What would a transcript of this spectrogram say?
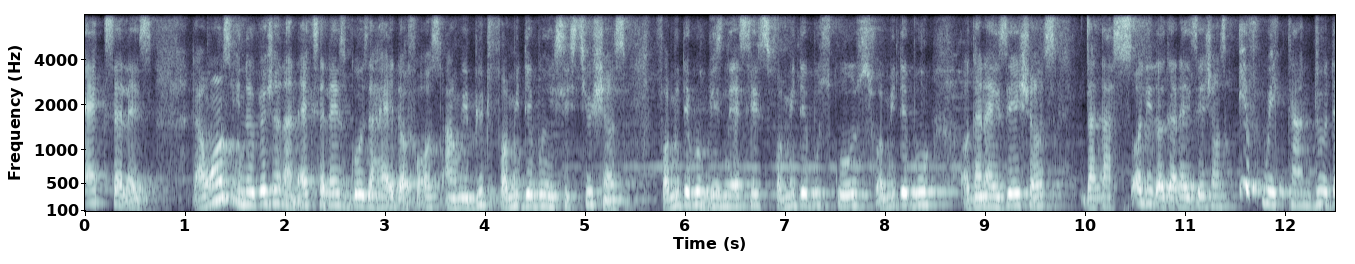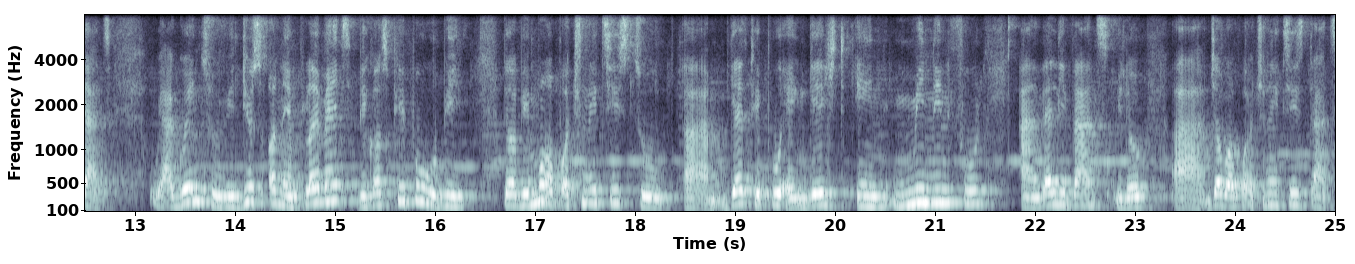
excellence. That once innovation and excellence goes ahead of us and we build formidable institutions, formidable businesses, formidable schools, formidable organizations that are solid organizations, if we can do that, we are going to reduce unemployment because people will be, there will be more opportunities to um, get people engaged in meaningful and relevant, you know, uh, job opportunities that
